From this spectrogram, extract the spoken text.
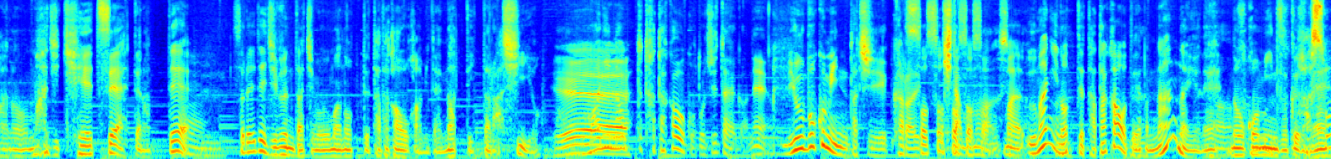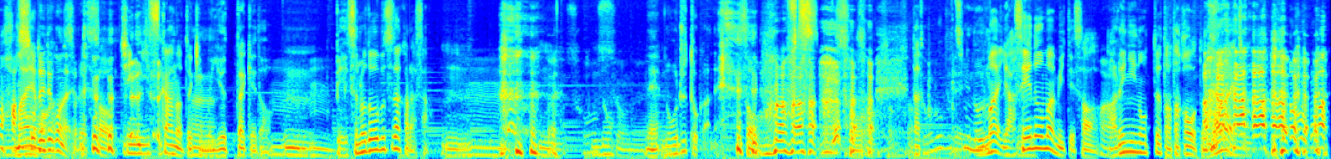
あのマジ騎兵強いってなってうんそれで自分たちも馬乗って戦おうかみたいになっていったらしいよ。へ馬に乗っえて戦うこと自体がね遊牧民たちからそうそう来たそうそう。そうものなんですよ。まあ馬に乗って戦おうってやっぱなんないよね。うん。農耕民族がね。発想発想出てこない。それそうチンギス・カンの時も言ったけど。うん。ん。別の動物だからさ。ううん。ん。そうっすよね。ね。乗るとかね。そう。そう。だって。馬野生の馬見てさ、はいあれに乗って戦おうと思わないじゃん。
